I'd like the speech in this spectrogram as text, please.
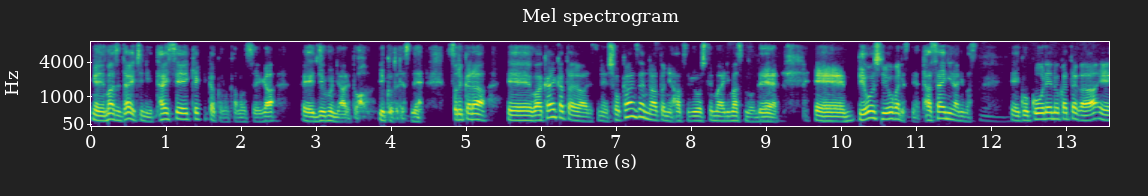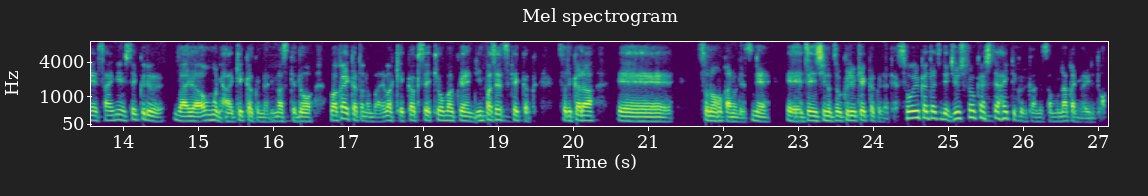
えー、まず第一に耐性結核の可能性がえー、十分にあるということですね。それから、えー、若い方はですね、初感染の後に発病してまいりますので、えー、病死量がですね、多彩になります。うん、えー、ご高齢の方が、えー、再現してくる場合は主に肺結核になりますけど、若い方の場合は結核性胸膜炎、リンパ節結核、それから、えー、その他のですね、えー、全身の俗流結核だってそういう形で重症化して入ってくる患者さんも中にはいると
